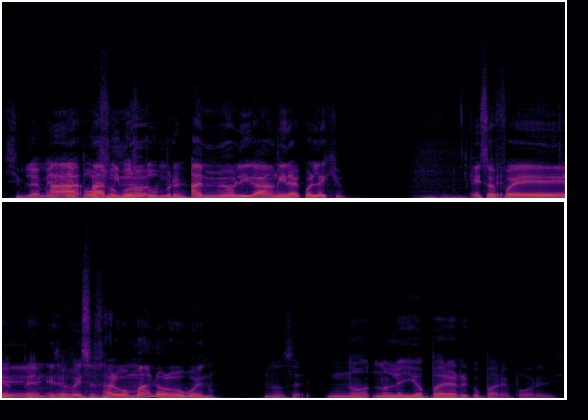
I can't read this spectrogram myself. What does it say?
Simplemente A- por a su me- costumbre. A mí me obligaban a ir al colegio. Eso Qué- fue... qué. Eso, ¿Eso es algo malo o algo bueno? No sé. No, no leyó Padre Rico, Padre Pobre, dice.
